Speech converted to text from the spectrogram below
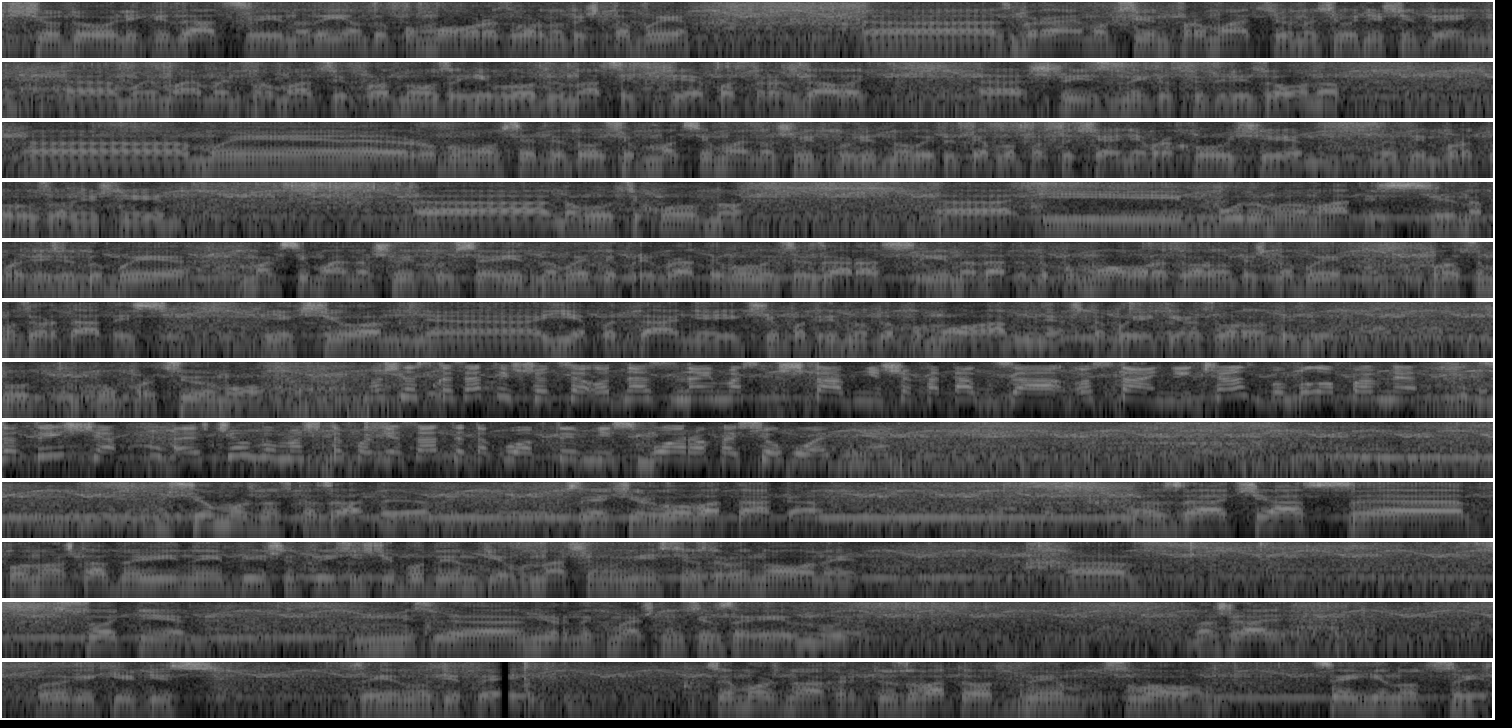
щодо ліквідації. Надаємо допомогу розгорнути штаби. Е, Збираємо всю інформацію. На сьогоднішній день е, ми маємо інформацію про одного загиблого, 12 постраждалих, 6 з них госпіталізовано. Е, Ми робимо все для того, щоб максимально швидко відновити теплопостачання, враховуючи температуру зовнішньої е, на вулиці холодно. Е, І будемо намагатись на протязі доби максимально швидко все відновити, прибрати вулиці зараз і надати допомогу, розгорнути штаби. Просимо звертатись, якщо е, є питання, якщо потрібна допомога, е, штаби, які розгорнуті тут. Ну працюємо Можна сказати, що це одна з наймасштабніших атак за останній час, бо було певне затища. Е, З чим ви можете пов'язати таку активність ворога сьогодні? Що можна сказати? Це чергова атака. За час е, повномасштабної війни більше тисячі будинків в нашому місті зруйновані. Сотні е, мирних мешканців загинули. На жаль, велика кількість загинулих дітей. Це можна охарактеризувати одним словом. Це геноцид.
